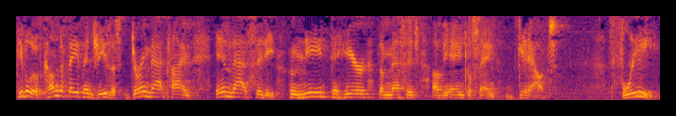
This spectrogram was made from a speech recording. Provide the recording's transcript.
People who have come to faith in Jesus during that time in that city who need to hear the message of the angel saying, get out. Flee.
